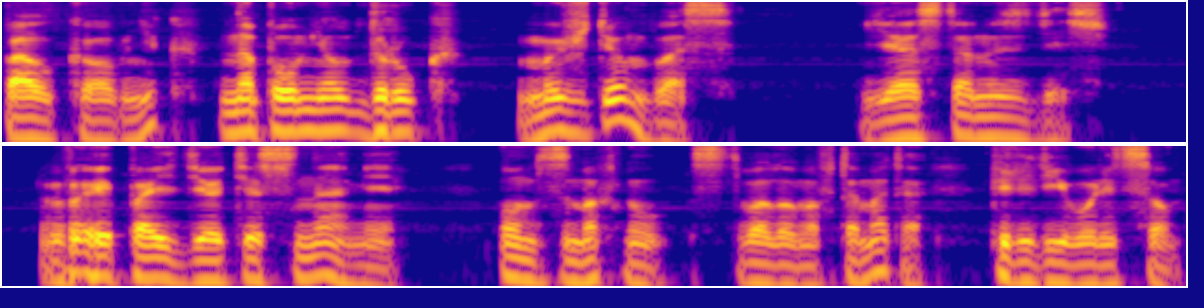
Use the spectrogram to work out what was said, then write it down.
«Полковник», — напомнил друг, — «мы ждем вас. Я останусь здесь. Вы пойдете с нами». Он взмахнул стволом автомата перед его лицом.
